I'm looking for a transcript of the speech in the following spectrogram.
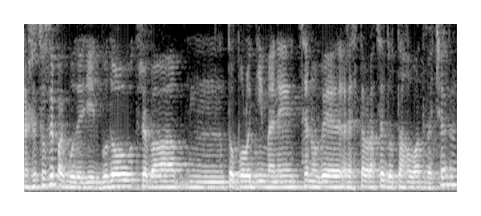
Takže co se pak bude dít? Budou třeba mm, to polední menu cenově restaurace dotahovat večer?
